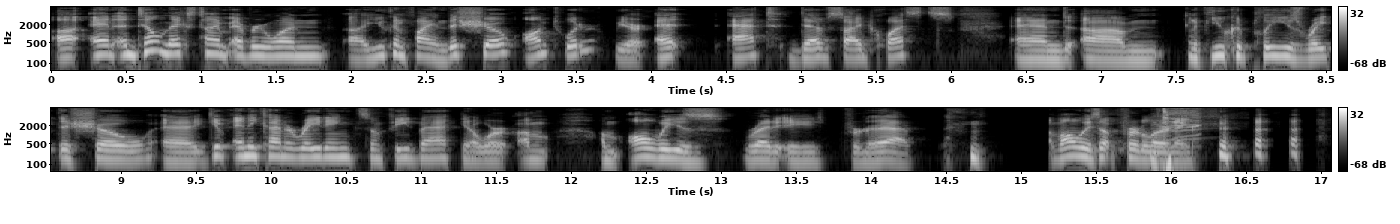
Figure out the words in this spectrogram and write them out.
Uh, and until next time, everyone, uh, you can find this show on Twitter. We are at at DevSideQuests. And um, if you could please rate this show, uh, give any kind of rating, some feedback. You know, we're I'm I'm always ready for that. I'm always up for learning.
